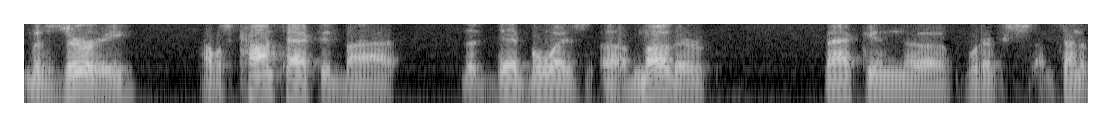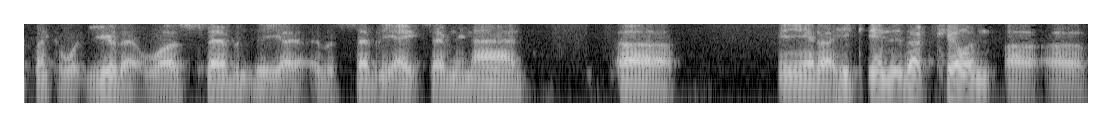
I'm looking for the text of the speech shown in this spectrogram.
Missouri, I was contacted by the dead boy's uh, mother back in uh, whatever I'm trying to think of what year that was seventy uh, it was seventy eight seventy nine uh, and uh, he ended up killing uh, uh,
